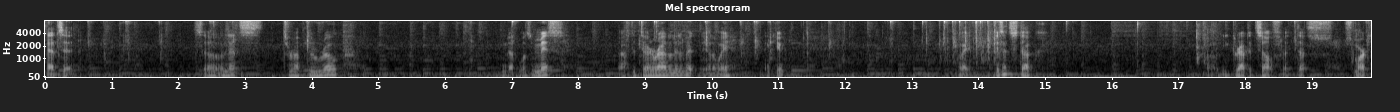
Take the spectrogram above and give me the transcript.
That's it. So let's drop the rope. Was a miss. I have to turn around a little bit the other way. Thank you. Wait, is it stuck? Oh, it grabbed itself. That, that's smart.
